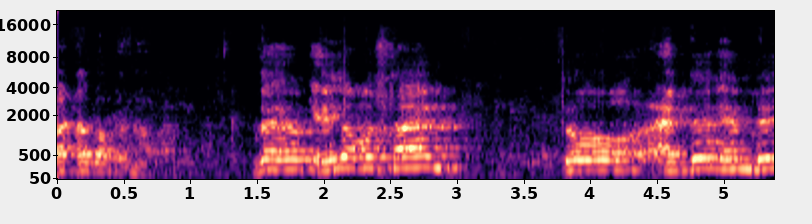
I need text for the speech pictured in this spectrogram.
রাখা যাবে না। যাই হোক এই অবস্থায় তো একদিন এমডি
